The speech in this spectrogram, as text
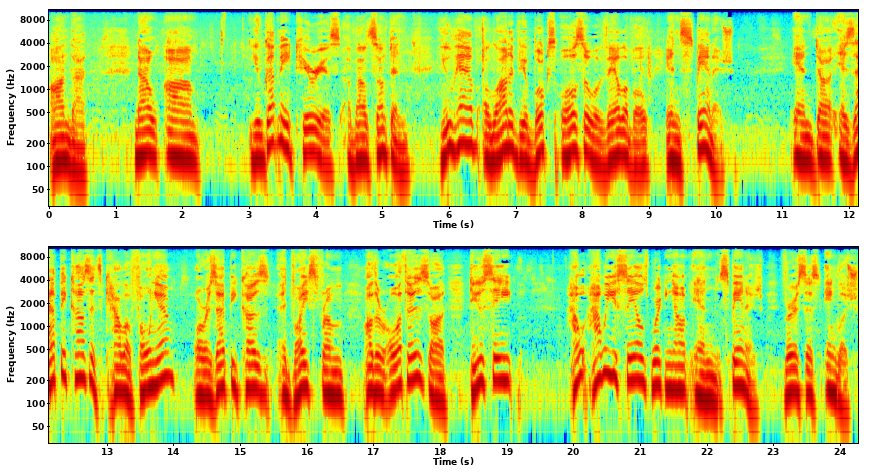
on that. Now, um, you've got me curious about something you have a lot of your books also available in Spanish. And uh, is that because it's California? Or is that because advice from other authors? Or do you see how, how are your sales working out in Spanish versus English?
